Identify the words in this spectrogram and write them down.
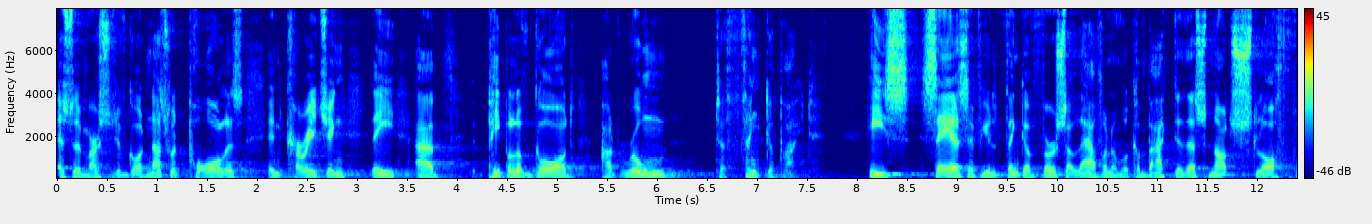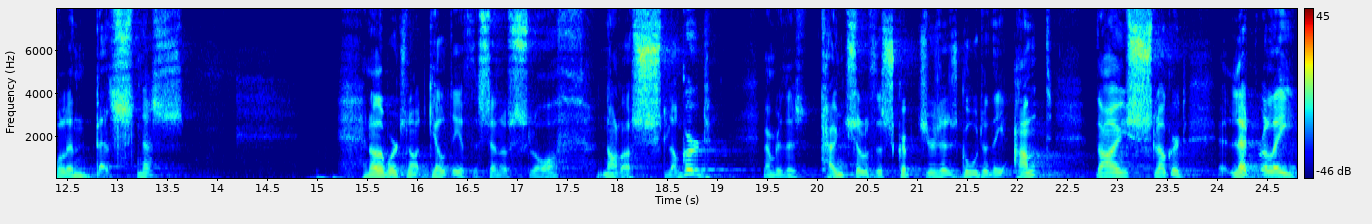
is the mercy of God. And that's what Paul is encouraging the uh, people of God at Rome to think about. He says, if you think of verse 11, and we'll come back to this, not slothful in business. In other words, not guilty of the sin of sloth, not a sluggard. Remember, the counsel of the scriptures is go to the ant, thou sluggard. Literally,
